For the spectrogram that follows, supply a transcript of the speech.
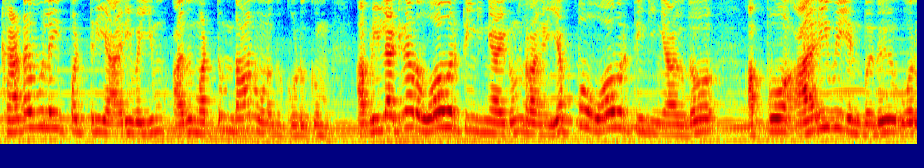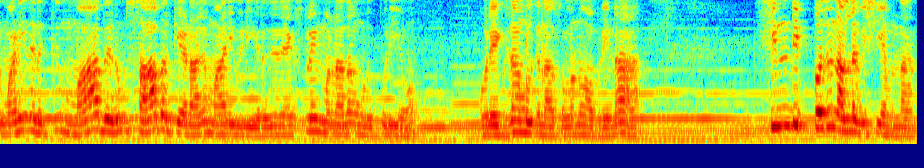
கடவுளை பற்றிய அறிவையும் அது மட்டும்தான் உனக்கு கொடுக்கும். அப்படி இல்லாட்டினா அது ஓவர் திங்கிங் ஆகிடும்ன்றாங்க எப்போ ஓவர் திங்கிங் ஆகுதோ அப்போ அறிவு என்பது ஒரு மனிதனுக்கு மாபெரும் சாபக்கேடாக மாறிவிடுகிறது. இதை எக்ஸ்பிளைன் பண்ணாதான் உங்களுக்கு புரியும். ஒரு எக்ஸாம்பிளுக்கு நான் சொல்லணும் அப்படின்னா சிந்திப்பது நல்ல விஷயம்தான்.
